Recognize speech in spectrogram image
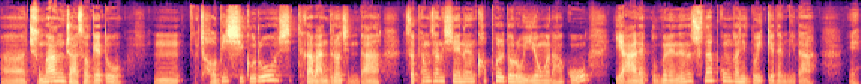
아, 중앙 좌석에도 음, 접이식으로 시트가 만들어진다. 그래서 평상시에는 컵홀더로 이용을 하고 이 아랫부분에는 수납 공간이 또 있게 됩니다. 예.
